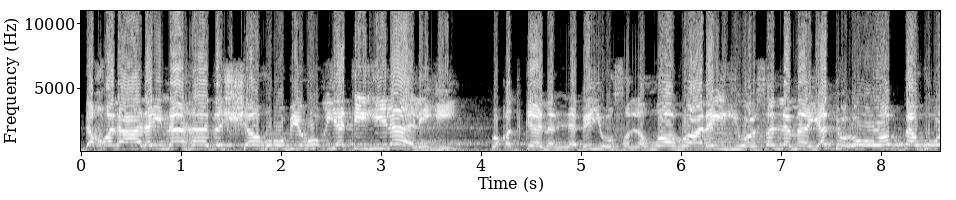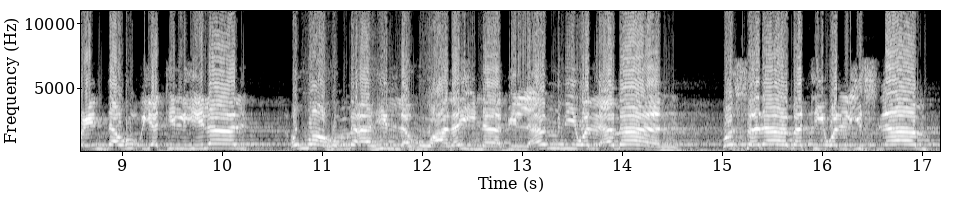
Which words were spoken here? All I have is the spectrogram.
دخل علينا هذا الشهر برؤية هلاله. وقد كان النبي صلى الله عليه وسلم يدعو ربه عند رؤية الهلال. اللهم أهله علينا بالأمن والأمان والسلامة والإسلام.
